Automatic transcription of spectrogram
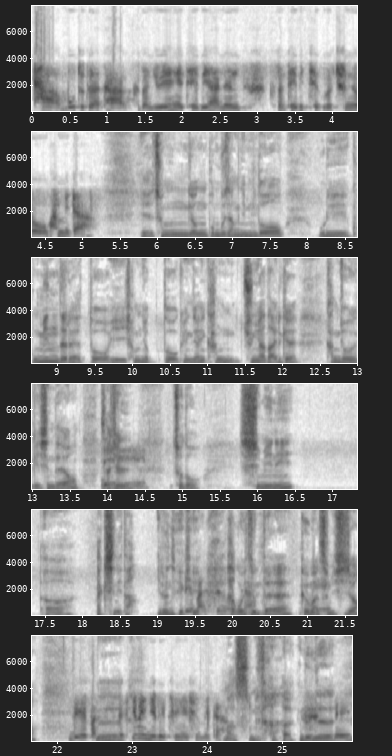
다 모두 다, 다 그런 유행에 대비하는 그런 대비책으로 중요합니다. 예, 정경 본부장님도 우리 국민들의 또 이 협력도 굉장히 강, 중요하다 이렇게 강조하고 계신데요. 사실 네. 저도 시민이 어 백신이다. 이런 얘기 네, 하고 있는데 그 네. 말씀이시죠? 네, 맞습니다. 네. 시민이 백신이십니다. 맞습니다. 근데 이제 네.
